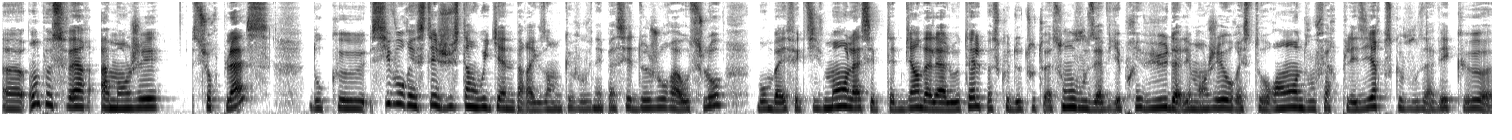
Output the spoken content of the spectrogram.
Euh, on peut se faire à manger sur place. Donc euh, si vous restez juste un week-end par exemple, que vous venez passer deux jours à Oslo, bon bah effectivement là c'est peut-être bien d'aller à l'hôtel parce que de toute façon vous aviez prévu d'aller manger au restaurant, de vous faire plaisir parce que vous avez que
